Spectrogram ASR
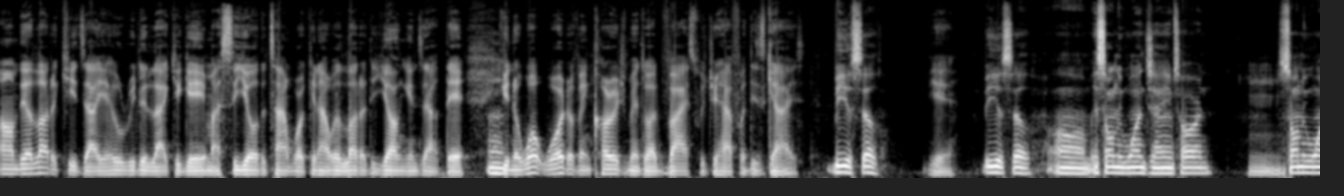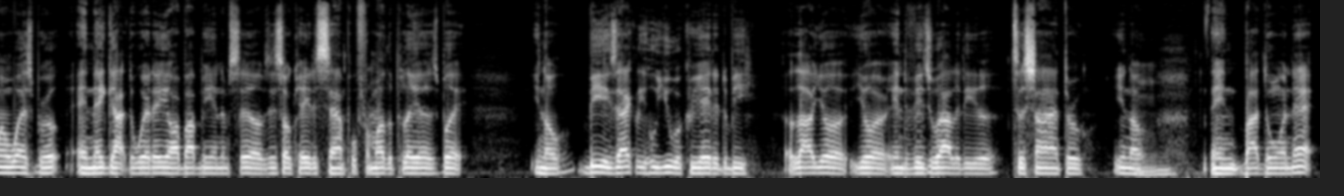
um, there are a lot of kids out here who really like your game. I see you all the time working out with a lot of the youngins out there. Mm. You know, what word of encouragement or advice would you have for these guys? Be yourself. Yeah, Be yourself. Um, it's only one James Harden. It's only one Westbrook, and they got to where they are by being themselves. It's okay to sample from other players, but you know, be exactly who you were created to be. Allow your your individuality to, to shine through. You know, mm-hmm. and by doing that,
